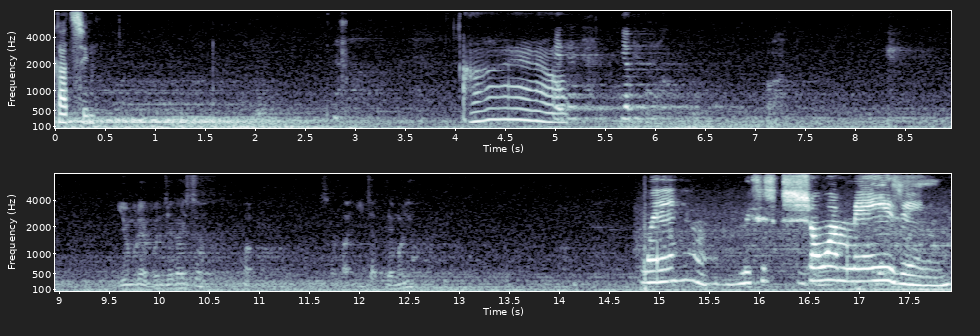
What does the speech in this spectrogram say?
Cutscene. so amazing.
